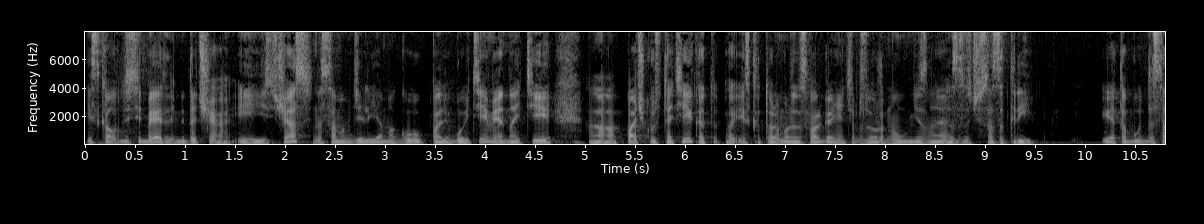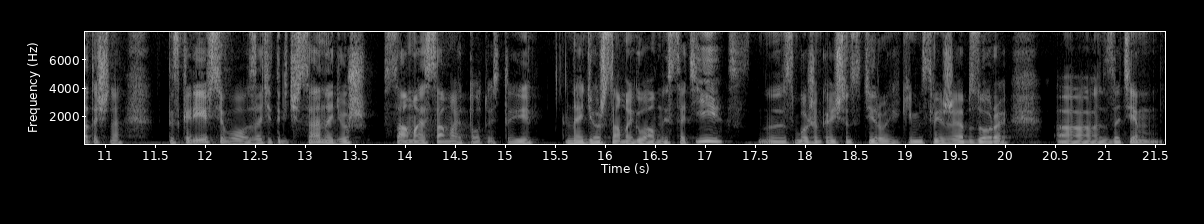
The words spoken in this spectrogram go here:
искал для себя и для медача. И сейчас, на самом деле, я могу по любой теме найти э, пачку статей, из которой можно сварганить обзор, ну, не знаю, за часа за три и это будет достаточно, ты, скорее всего, за эти три часа найдешь самое-самое то. То есть ты найдешь самые главные статьи с, большим количеством цитирований, какие-нибудь свежие обзоры. А затем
